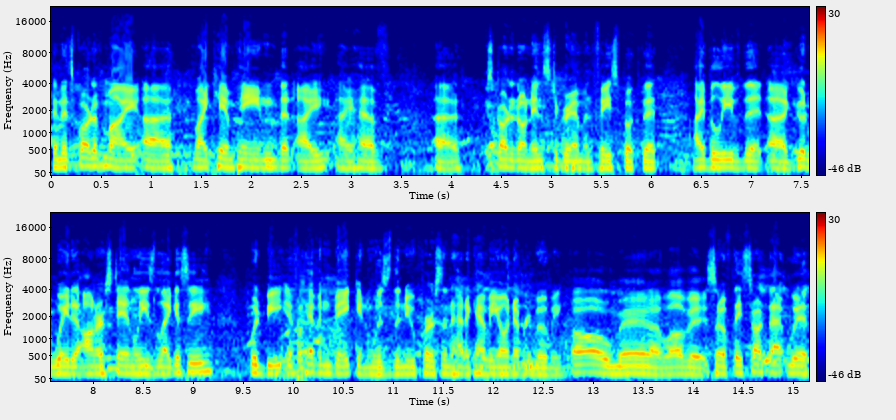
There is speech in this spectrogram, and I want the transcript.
and it's part of my uh, my campaign that I I have. Uh, started on Instagram and Facebook that I believe that a good way to honor Stan Lee's legacy would be if Kevin Bacon was the new person that had a cameo in every movie. Oh man, I love it. So if they start that with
